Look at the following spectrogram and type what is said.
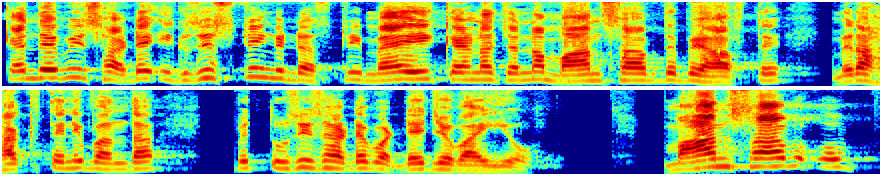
ਕਹਿੰਦੇ ਵੀ ਸਾਡੇ ਐਗਜ਼ਿਸਟਿੰਗ ਇੰਡਸਟਰੀ ਮੈਂ ਇਹ ਕਹਿਣਾ ਚਾਹੁੰਦਾ ਮਾਨ ਸਾਹਿਬ ਦੇ ਬਿਹਾਫ ਤੇ, ਮੇਰਾ ਹੱਕ ਤੇ ਨਹੀਂ ਬਣਦਾ ਵੀ ਤੁਸੀਂ ਸਾਡੇ ਵੱਡੇ ਜਵਾਈ ਹੋ। ਮਾਨ ਸਾਹਿਬ, ਉਹ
